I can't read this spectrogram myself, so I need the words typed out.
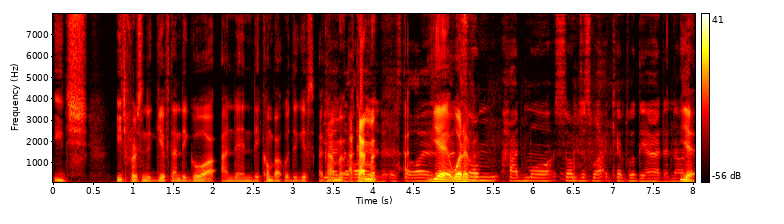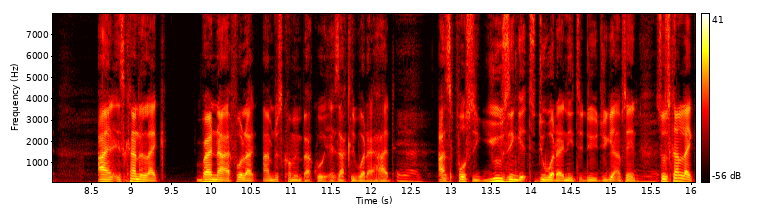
each each person the gift and they go out and then they come back with the gifts. I can't remember. I can't remember. It's the oil. Yeah, And whatever. Some had more. Some just kept what they had. And now Yeah, and it's kind of like right now I feel like I'm just coming back with exactly what I had. yeah. as opposed to using it to do what I need to do. Do you get what I'm saying? So it's kind of like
